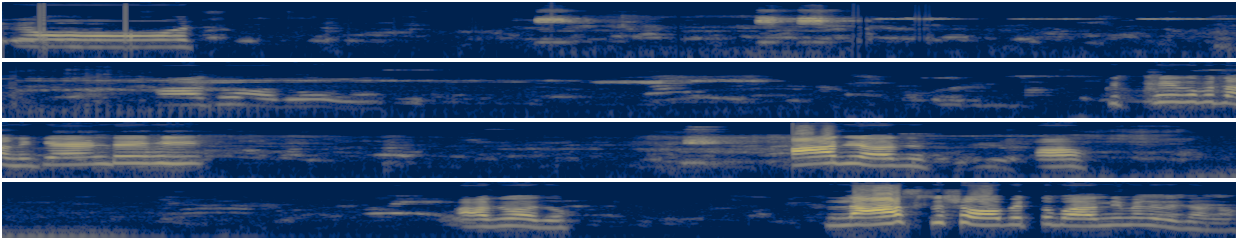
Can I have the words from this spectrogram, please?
ਯਾਰ ਆ ਜਾਓ ਆ ਜਾਓ ਕਿੱਥੇ ਕੋ ਪਤਾ ਨਹੀਂ ਕਹਿਣ ਦੇ ਹੀ ਆ ਗਏ ਆ ਗਏ ਆ ਆ ਜਾਓ ਆ ਜਾਓ ਲਾਸਟ ਸ਼ਾਪ ਇਸ ਤੋਂ ਬਾਅਦ ਨਹੀਂ ਮੈਂ ਕਿਤੇ ਜਾਣਾ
